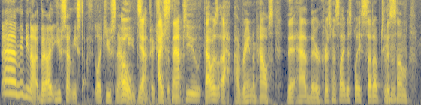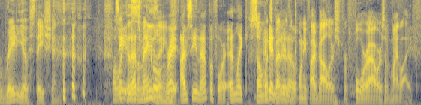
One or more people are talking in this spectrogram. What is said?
Eh, maybe not, but I, you sent me stuff. Like you snapped Oh me yeah, some pictures. I snapped you. That was a, a random house that had their Christmas light display set up to some radio station. I was See, like, this that's is pretty amazing. cool. Right, I've seen that before, and like So much again, better you know, than twenty five dollars for four hours of my life.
